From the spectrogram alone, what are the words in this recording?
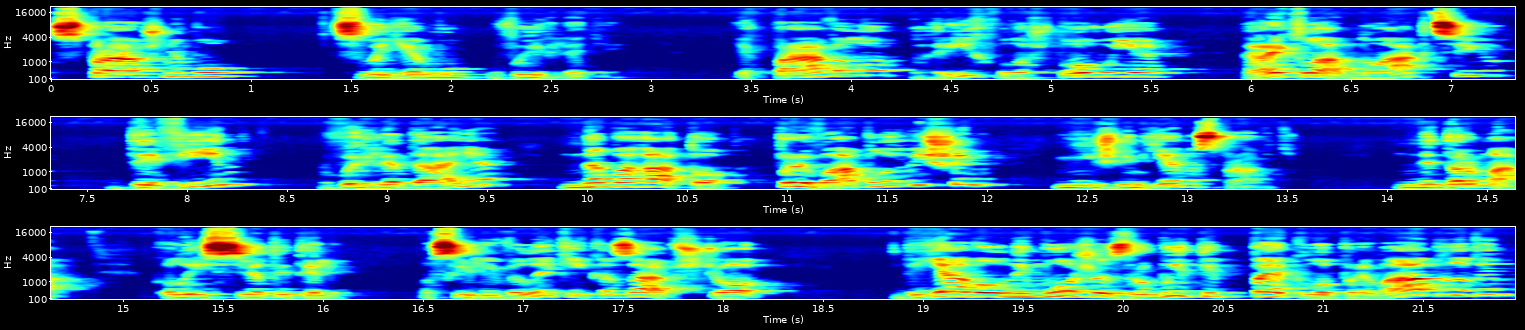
справжньому своєму вигляді. Як правило, гріх влаштовує рекламну акцію, де він виглядає набагато привабливішим, ніж він є насправді. Недарма. Колись святитель Василій Великий казав, що диявол не може зробити пекло привабливим,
